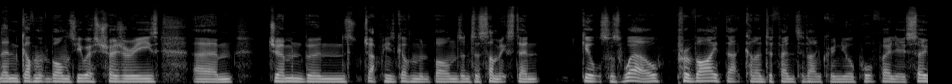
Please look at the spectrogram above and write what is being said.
then government bonds, U.S. Treasuries, um, German bonds, Japanese government bonds, and to some extent gilts as well provide that kind of defensive anchor in your portfolio. So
